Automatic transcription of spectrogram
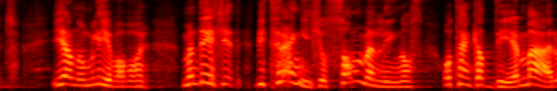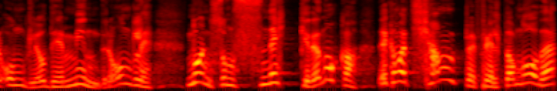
ut gjennom livet vår. Men ikke, vi trenger ikke å sammenligne oss og tenke at det er mer åndelig og det er mindre åndelig. Noen som snekrer noe, det kan være et kjempefelt av nåde.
